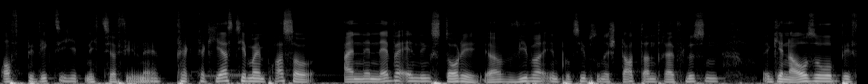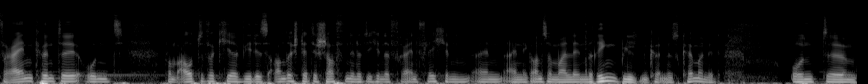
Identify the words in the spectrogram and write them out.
oft bewegt sich nicht sehr viel. Ne? Ver Verkehrsthema in Passau, eine never-ending Story, ja, wie man im Prinzip so eine Stadt an drei Flüssen genauso befreien könnte und vom Autoverkehr, wie das andere Städte schaffen, die natürlich in der freien Fläche ein, einen ganz normalen Ring bilden können. Das können wir nicht. Und ähm,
